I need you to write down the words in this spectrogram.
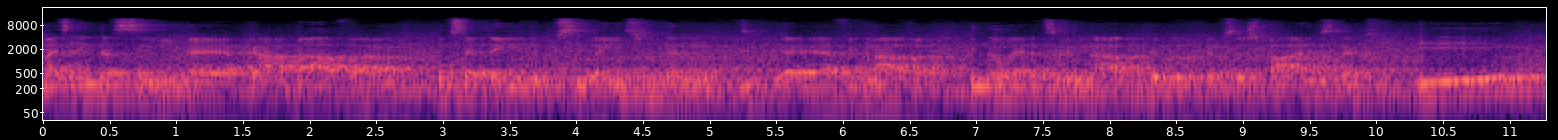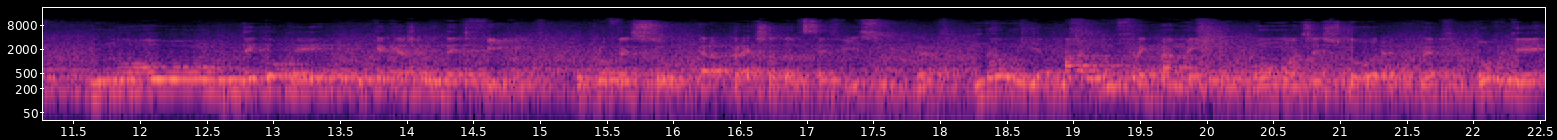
mas ainda assim é, acabava concedendo silêncio, né? é, afirmava que não era discriminado pelo, pelos seus pares, né? e no decorrer, o que é que a gente identifica? O professor era prestador de serviço, né? não ia para o enfrentamento com a gestora, né? porque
